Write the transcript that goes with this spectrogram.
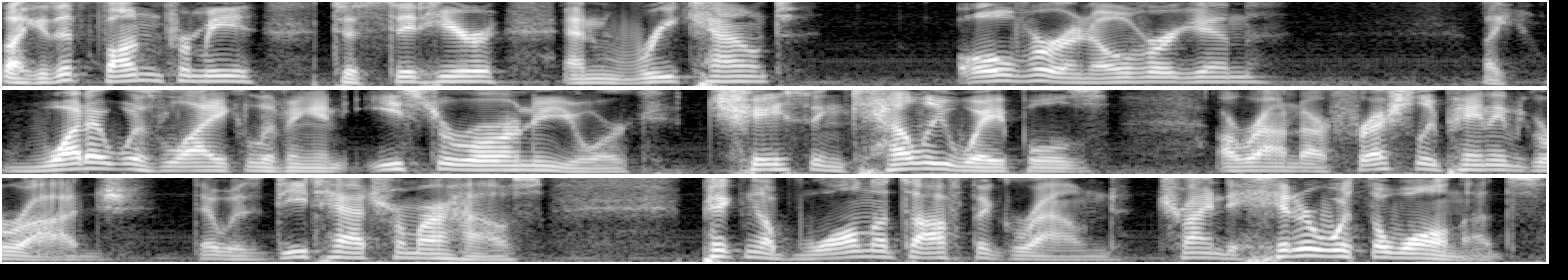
Like, is it fun for me to sit here and recount over and over again, like what it was like living in East Aurora, New York, chasing Kelly Waples around our freshly painted garage that was detached from our house, picking up walnuts off the ground, trying to hit her with the walnuts,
